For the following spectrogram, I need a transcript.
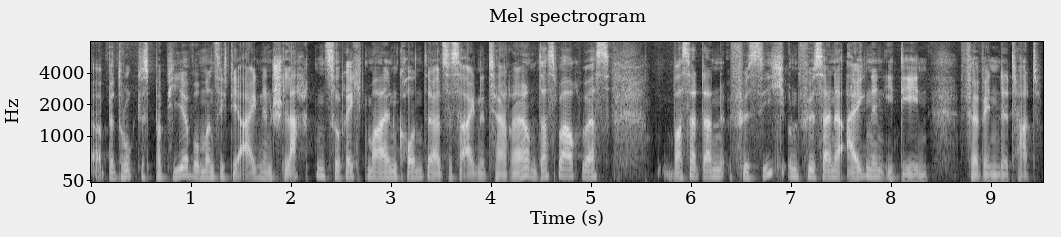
äh, bedrucktes Papier, wo man sich die eigenen Schlachten zurechtmalen konnte, also das eigene Terrain. Und das war auch was, was er dann für sich und für seine eigenen Ideen verwendet hat.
